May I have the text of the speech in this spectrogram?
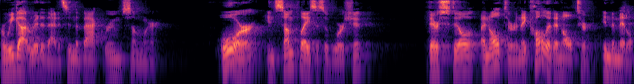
Or we got rid of that. It's in the back room somewhere. Or in some places of worship, there's still an altar and they call it an altar in the middle.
